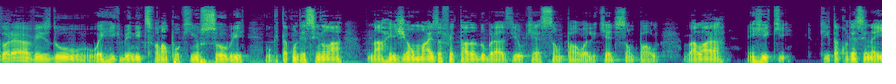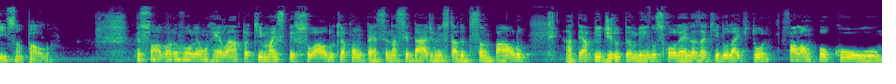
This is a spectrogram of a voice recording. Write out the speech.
Agora é a vez do Henrique Benítez falar um pouquinho sobre o que está acontecendo lá na região mais afetada do Brasil, que é São Paulo, ali que é de São Paulo. Vai lá, Henrique, o que está acontecendo aí em São Paulo? Pessoal, agora eu vou ler um relato aqui mais pessoal do que acontece na cidade, no estado de São Paulo, até a pedido também dos colegas aqui do Like Tour, falar um pouco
